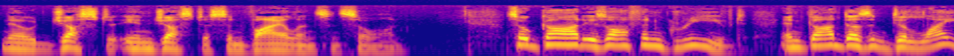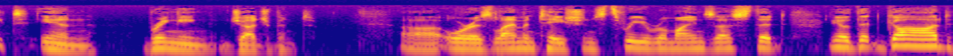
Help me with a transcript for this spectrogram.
you know, just, injustice and violence and so on. So God is often grieved, and God doesn't delight in bringing judgment. Uh, or as Lamentations 3 reminds us that, you know, that God,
